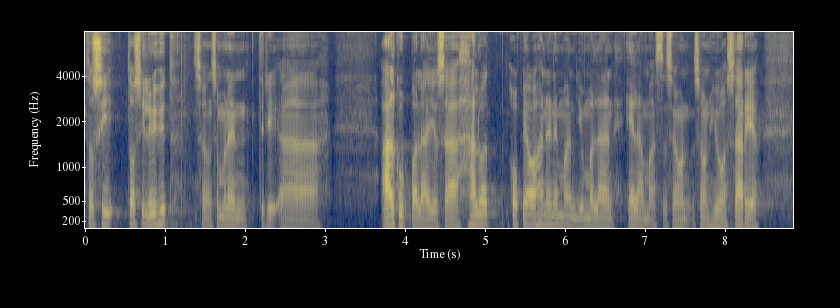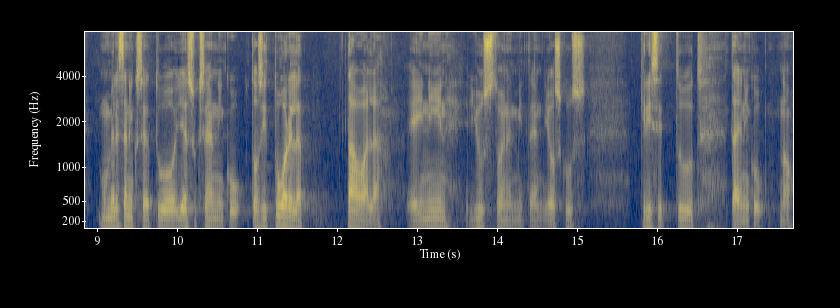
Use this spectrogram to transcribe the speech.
Tosi, tosi lyhyt. Se on semmoinen äh, alkupala, jos haluat oppia vähän enemmän Jumalan elämästä. Se on, se on hyvä sarja. Mun mielestä niin se tuo Jeesuksen niin kuin, tosi tuorilla tavalla, ei niin justoinen, miten joskus kristittyt tai niin kuin, no,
